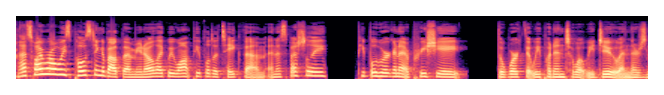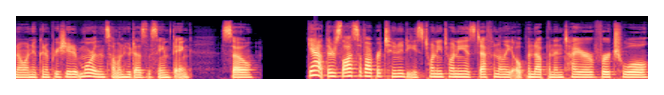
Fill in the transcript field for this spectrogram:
That's why we're always posting about them, you know, like we want people to take them and especially people who are going to appreciate the work that we put into what we do. And there's no one who can appreciate it more than someone who does the same thing. So, yeah, there's lots of opportunities. 2020 has definitely opened up an entire virtual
